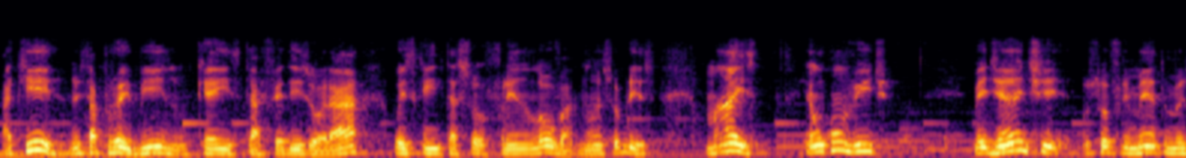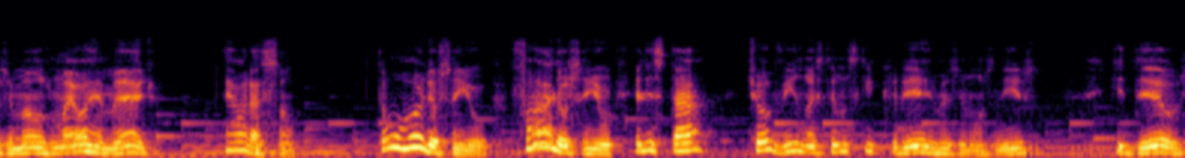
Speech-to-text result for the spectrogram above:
Aqui não está proibindo quem está feliz orar ou quem está sofrendo louvar, não é sobre isso. Mas é um convite. Mediante o sofrimento, meus irmãos, o maior remédio é a oração. Então ore ao Senhor, fale ao Senhor, Ele está te ouvindo. Nós temos que crer, meus irmãos, nisso, que Deus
